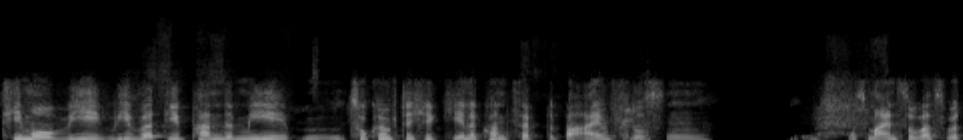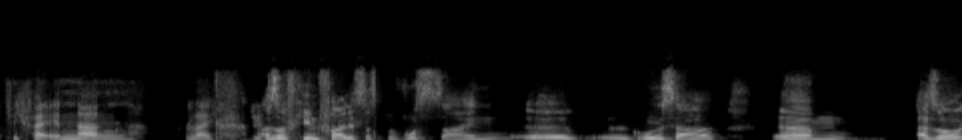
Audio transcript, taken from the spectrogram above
Timo, wie, wie wird die Pandemie hm, zukünftige Hygienekonzepte beeinflussen? Was meinst du, was wird sich verändern? Vielleicht also auf jeden Fall ist das Bewusstsein äh, äh, größer. Ähm, also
